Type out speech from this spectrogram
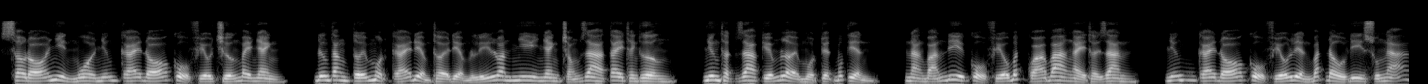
sau đó nhìn mua những cái đó cổ phiếu trướng bay nhanh, đương tăng tới một cái điểm thời điểm Lý Loan Nhi nhanh chóng ra tay thanh thương, nhưng thật ra kiếm lời một tuyệt bút tiền, nàng bán đi cổ phiếu bất quá 3 ngày thời gian, những cái đó cổ phiếu liền bắt đầu đi xuống ngã,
